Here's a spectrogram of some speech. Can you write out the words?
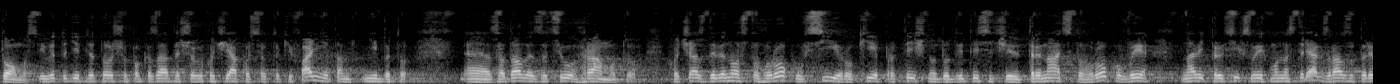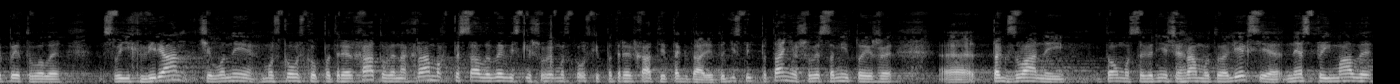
томос. І ви тоді для того, щоб показати, що ви хоч якось автокефальні, там нібито е, згадали за цю грамоту. Хоча з 90-го року, всі роки, практично до 2013 року, ви навіть при всіх своїх монастирях зразу перепитували своїх вірян, чи вони московського патріархату, ви на храмах писали вивіски, що ви московський патріархат і так далі. Тоді стоїть питання, що ви самі той же е, так званий Томоса, вірніше, грамоту Алексія не сприймали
